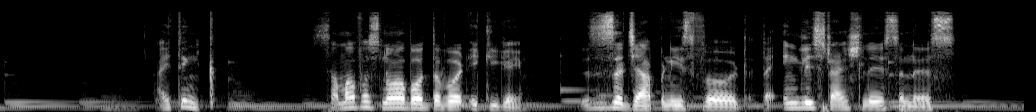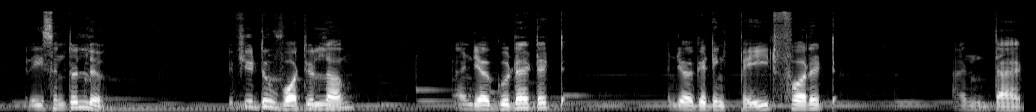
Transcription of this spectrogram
Hmm. I think some of us know about the word ikigai. This is a Japanese word. The English translation is reason to live. If you do what you love and you're good at it and you're getting paid for it and that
